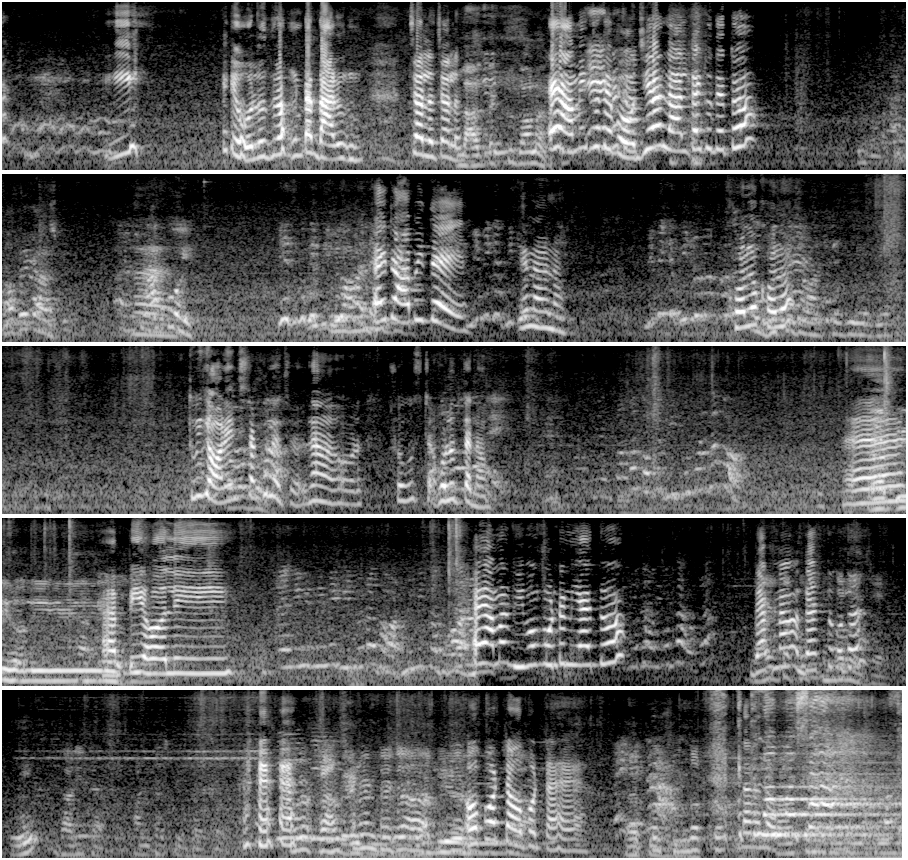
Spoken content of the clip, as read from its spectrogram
ই এই হলুদ রংটা দারুণ। চলো চলো। লালটা একটু দাও না। এই আমি একটু দেবো। জিয়া লালটা একটু দে তো। এইটা আবি দে এ না না। খোলো খোলো। তুমি কি অরেঞ্জটা খুলেছো? না ওর সবুজটা হলুদটা নাও। হ্যাঁ হ্যাপি হোলি হ্যাপি হোলি এই আমার ভিভো ফোনটা নিয়ে আয় তো দেখ না দেখ তো কোথায় ওপরটা ওপরটা হ্যাঁ দাঁড়া, দাঁড়া।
